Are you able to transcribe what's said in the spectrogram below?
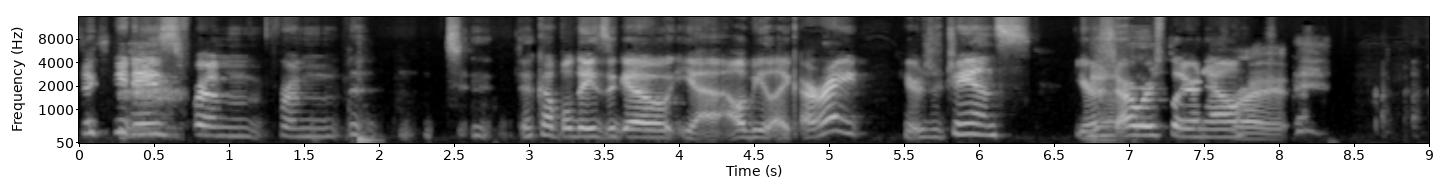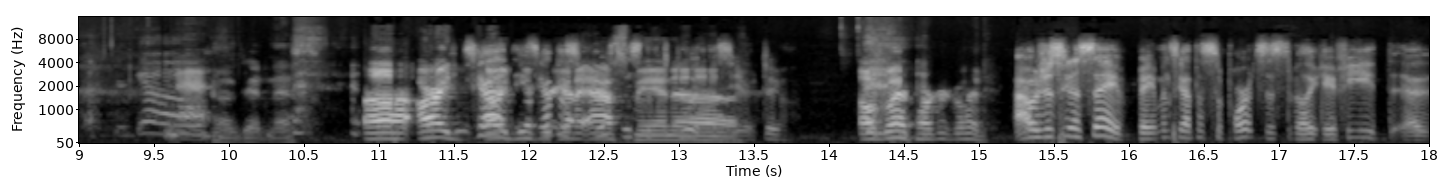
60 days from from t- a couple days ago. Yeah, I'll be like, all right, here's your chance. You're a Star Wars player now. Right. Nah. Oh goodness. Uh, all right, He's all got, right, he's Jeffrey, got gotta support ask, system man. to do it this Uh, year, too. Oh, go ahead, Parker. Go ahead. I was just gonna say, Bateman's got the support system. Like, if he, uh,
